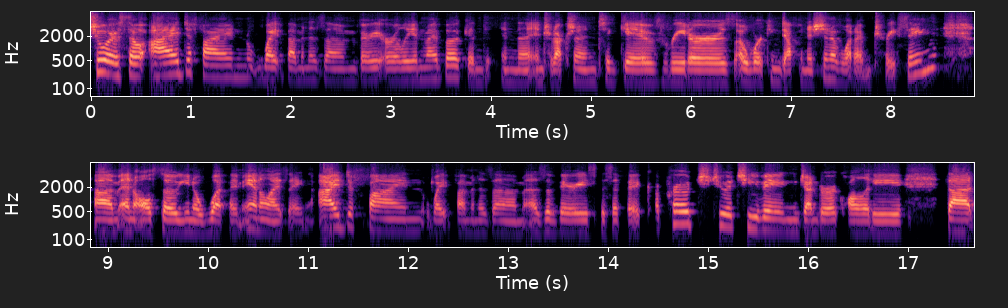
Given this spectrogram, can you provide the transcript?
Sure. So I define white feminism very early in my book and in the introduction to give readers a working definition of what I'm tracing um, and also, you know, what I'm analyzing. I define white feminism as a very specific approach to achieving gender equality that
